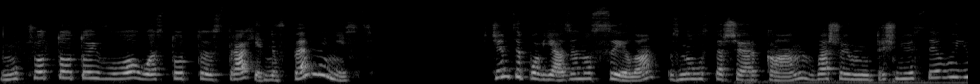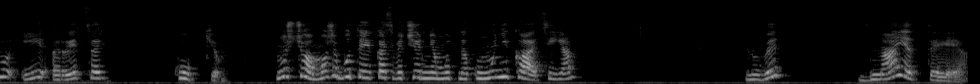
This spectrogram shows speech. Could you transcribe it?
Ну, що то той во, у вас тут е, страх і невпевненість? З чим це пов'язано? Сила, знову старший аркан, вашою внутрішньою силою і рицарь кубків. Ну що, може бути якась вечірня мутна комунікація? Ну, ви знаєте,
